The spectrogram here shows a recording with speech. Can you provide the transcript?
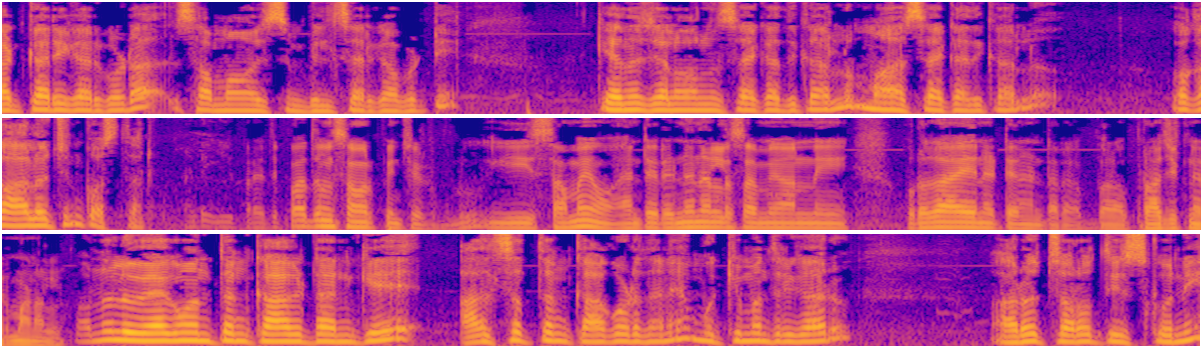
గడ్కరీ గారు కూడా సమావేశం పిలిచారు కాబట్టి కేంద్ర జలవనరుల శాఖ అధికారులు మా శాఖ అధికారులు ఒక ఆలోచనకు వస్తారు ప్రతిపాదనలు సమర్పించేటప్పుడు ఈ సమయం అంటే రెండు నెలల సమయాన్ని వృధా అయినట్టేనంటారా ప్రా- ప్రాజెక్ట్ నిర్మాణంలో? పనులు వేగవంతం కాగటానికి అలసత్వం కాకూడదనే ముఖ్యమంత్రి గారు ఆ రోజు చొరవ తీసుకొని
